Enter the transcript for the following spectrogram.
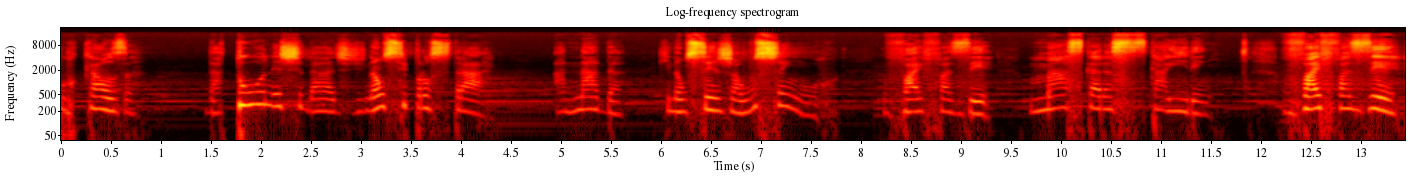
por causa da tua honestidade de não se prostrar a nada que não seja o Senhor, vai fazer máscaras caírem, vai fazer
